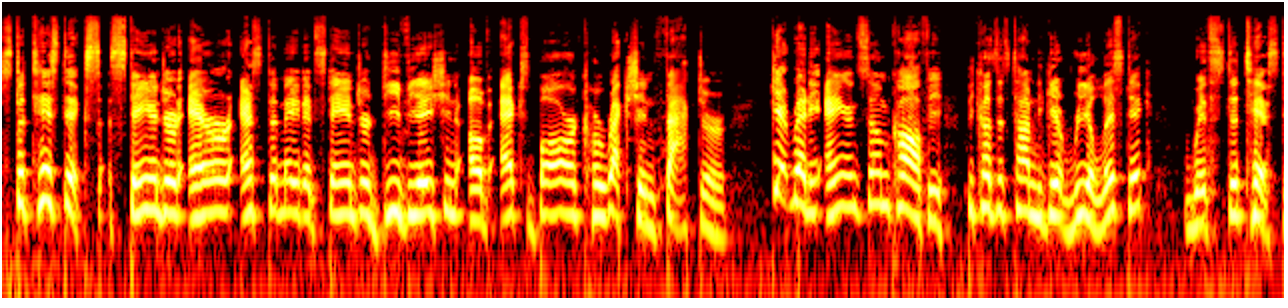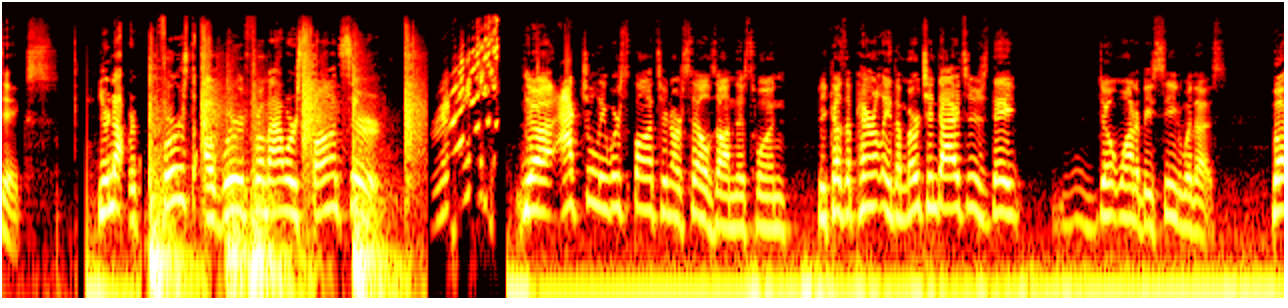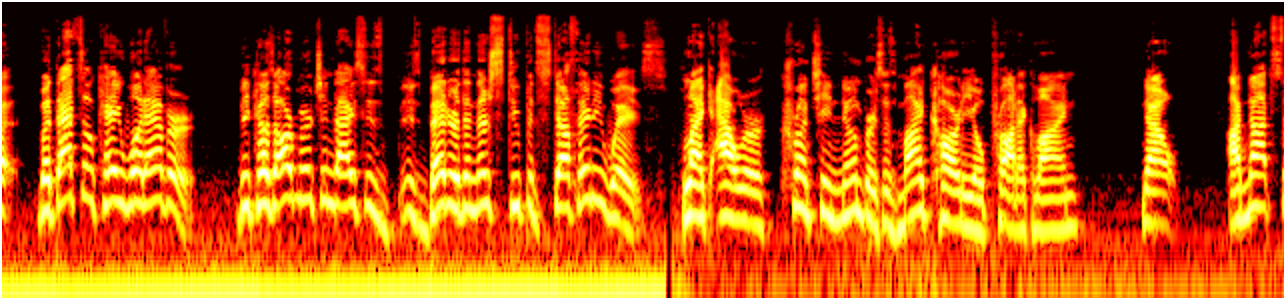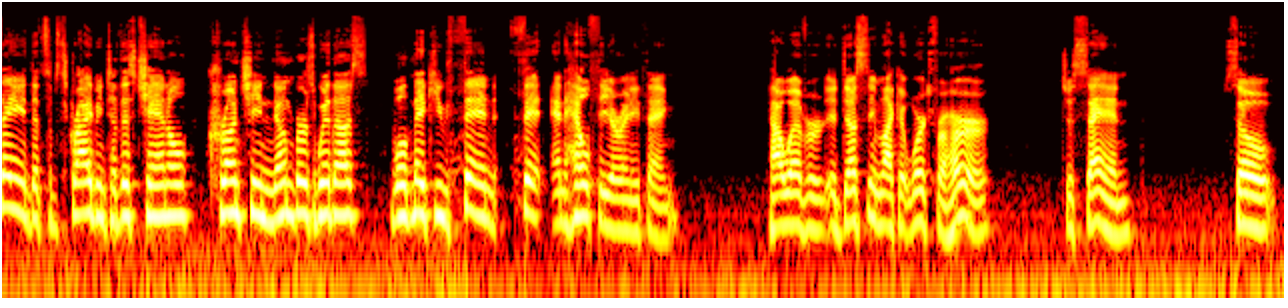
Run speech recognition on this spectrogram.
Statistics, standard error, estimated standard deviation of X bar correction factor. Get ready and some coffee because it's time to get realistic with statistics. You're not first a word from our sponsor. Yeah, actually we're sponsoring ourselves on this one because apparently the merchandisers they don't want to be seen with us. But but that's okay whatever because our merchandise is, is better than their stupid stuff anyways. Like our crunching numbers is my cardio product line. Now, I'm not saying that subscribing to this channel, crunching numbers with us, will make you thin, fit, and healthy or anything. However, it does seem like it worked for her. Just saying. So,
